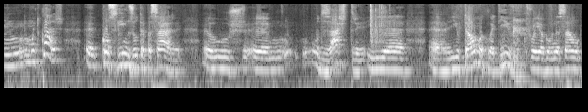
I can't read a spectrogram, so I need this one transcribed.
muito claras. conseguimos ultrapassar os, um, o desastre e uh, e o trauma coletivo que foi a governação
